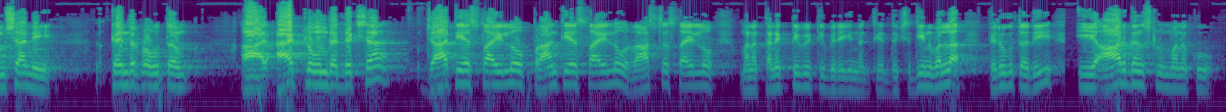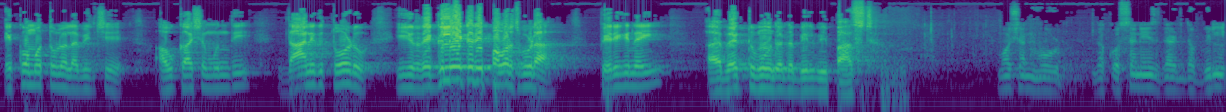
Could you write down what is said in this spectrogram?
అంశాన్ని కేంద్ర ప్రభుత్వం ఆ యాక్ట్లో ఉంది అధ్యక్ష. జాతీయ స్థాయిలో ప్రాంతీయ స్థాయిలో రాష్ట్ర స్థాయిలో మన కనెక్టివిటీ పెరిగింది అధ్యక్ష. దీనివల్ల పెరుగుతుంది. ఈ ఆర్గన్స్లు మనకు ఎక్కువ మొత్తంలో లభించే అవకాశం ఉంది. దానికి తోడు ఈ రెగ్యులేటరీ పవర్స్ కూడా పెరిగినాయి. I beg to move that the bill be passed motion moved the question is that the bill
